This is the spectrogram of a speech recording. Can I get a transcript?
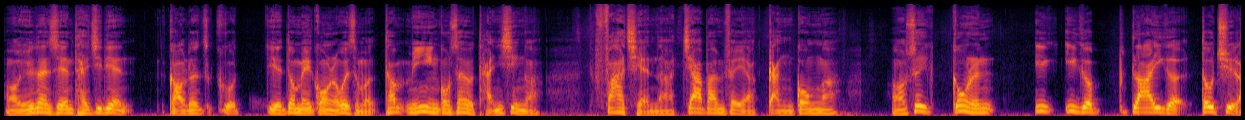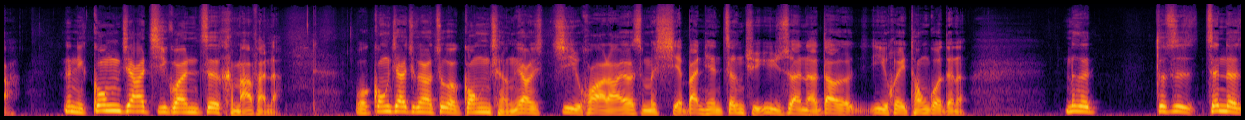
哦，有一段时间台积电搞的过也都没工人，为什么？他民营公司有弹性啊，发钱啊，加班费啊，赶工啊，哦，所以工人一一个拉一个都去了。那你公家机关这很麻烦的，我公家机关要做个工程，要计划啦，要什么写半天，争取预算啊，到议会通过等等。那个都是真的，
